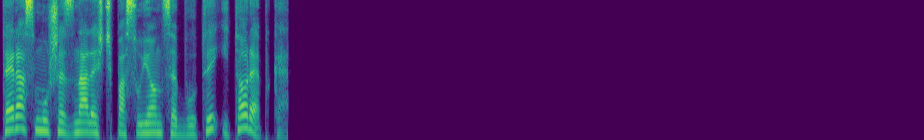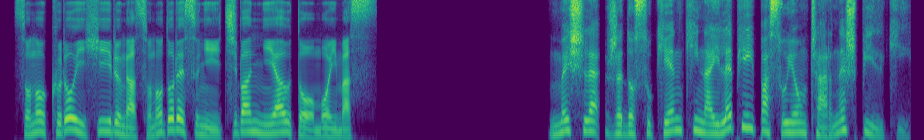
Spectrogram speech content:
Teraz muszę znaleźć pasujące buty i torebkę. その黒いヒールがそのドレスに一番似合うと思います。 Myślę, że do sukienki najlepiej pasują czarne szpilki.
